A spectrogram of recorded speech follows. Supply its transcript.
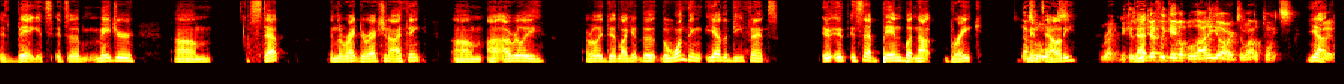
it's big. It's it's a major um, step in the mm-hmm. right direction. I think. Um, I, I really, I really did like it. The the one thing, yeah, the defense it, it, it's that bend but not break That's mentality. Right, because that, we definitely gave up a lot of yards and a lot of points. Yeah, but,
